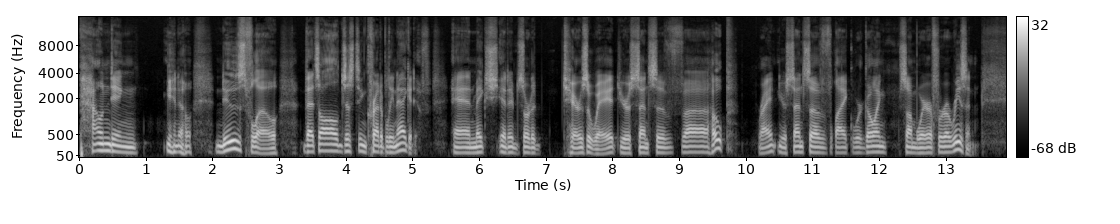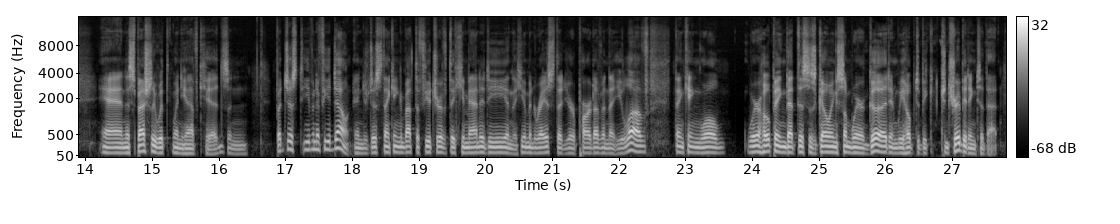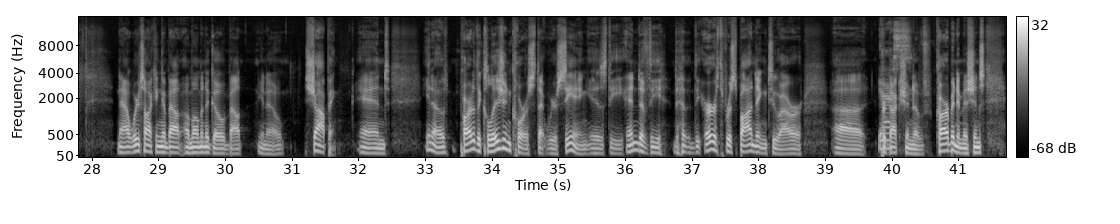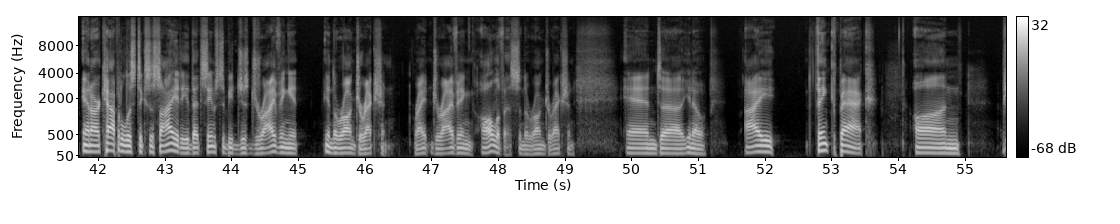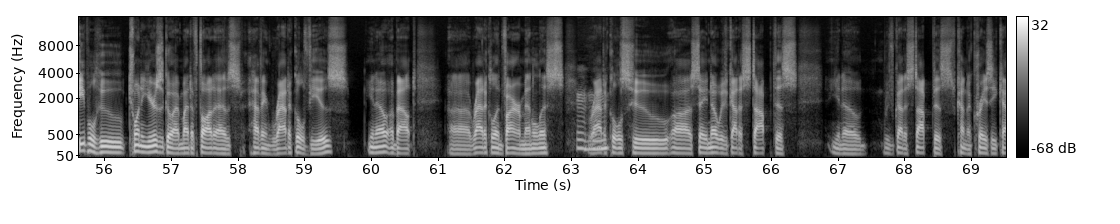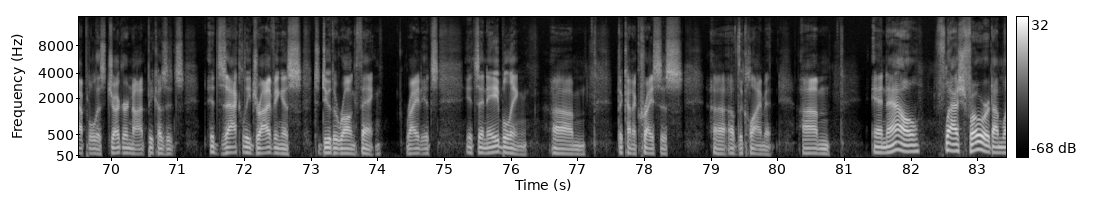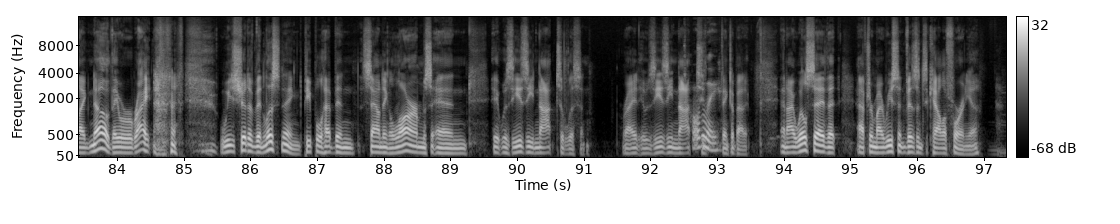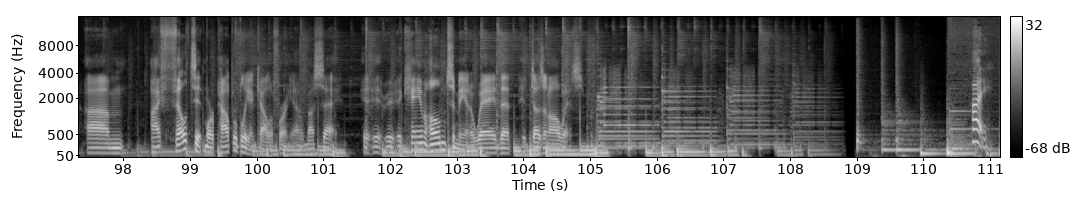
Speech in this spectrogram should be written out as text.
pounding you know news flow that's all just incredibly negative and makes it, sort of tears away at your sense of uh, hope right your sense of like we're going somewhere for a reason and especially with when you have kids and but just even if you don't and you're just thinking about the future of the humanity and the human race that you're a part of and that you love thinking well we're hoping that this is going somewhere good and we hope to be contributing to that. Now, we're talking about a moment ago about, you know, shopping. And, you know, part of the collision course that we're seeing is the end of the the Earth responding to our uh, yes. production of carbon emissions and our capitalistic society that seems to be just driving it in the wrong direction, right? Driving all of us in the wrong direction. And, uh, you know, I think back on people who 20 years ago I might have thought as having radical views, you know, about uh, radical environmentalists, mm-hmm. radicals who uh, say, no, we've got to stop this, you know, we've got to stop this kind of crazy capitalist juggernaut because it's exactly driving us to do the wrong thing, right? It's it's enabling um, the kind of crisis uh, of the climate. Um, and now flash forward, I'm like, no, they were right. we should have been listening. People have been sounding alarms, and it was easy not to listen, right? It was easy not totally. to think about it. And I will say that after my recent visit to California, um, I felt it more palpably in California, I must say. It, it, it came home to me in a way that it doesn't always.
